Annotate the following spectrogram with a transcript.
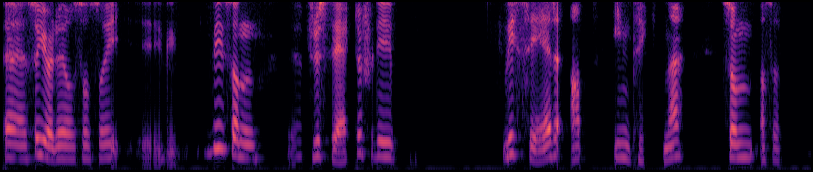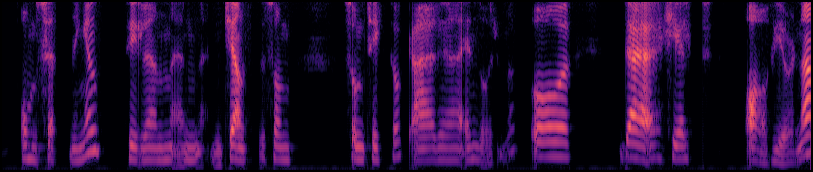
så gjør det oss også litt sånn frustrerte, fordi vi ser at inntektene som Altså omsetningen til en, en, en tjeneste som, som, TikTok er enorme. Og det er helt avgjørende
